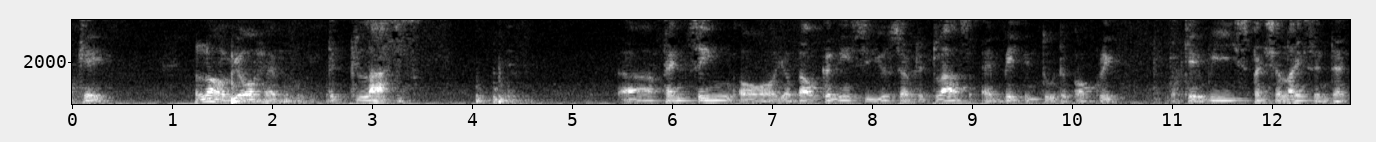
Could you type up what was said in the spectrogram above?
Okay, a lot of you all have the glass uh, fencing or your balconies, you use the glass embed into the concrete. Okay, we specialize in that.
